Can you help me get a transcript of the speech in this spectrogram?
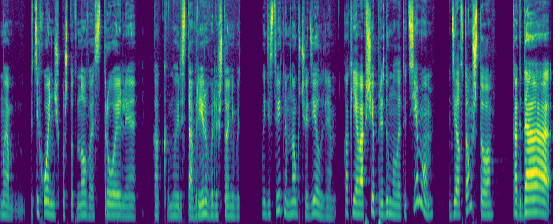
мы потихонечку что-то новое строили, как мы реставрировали что-нибудь. Мы действительно много чего делали. Как я вообще придумала эту тему? Дело в том, что когда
